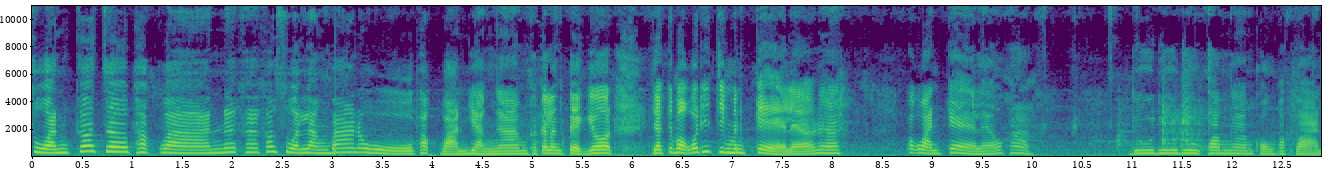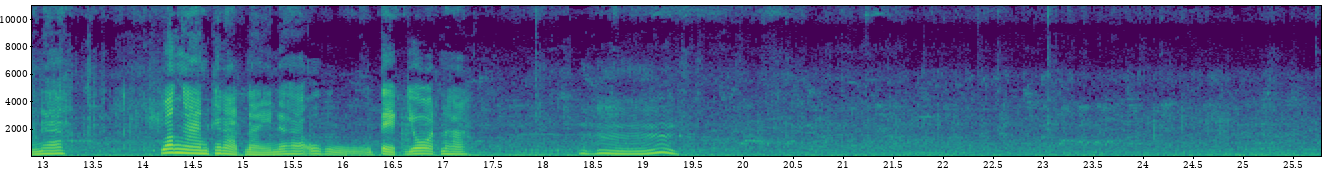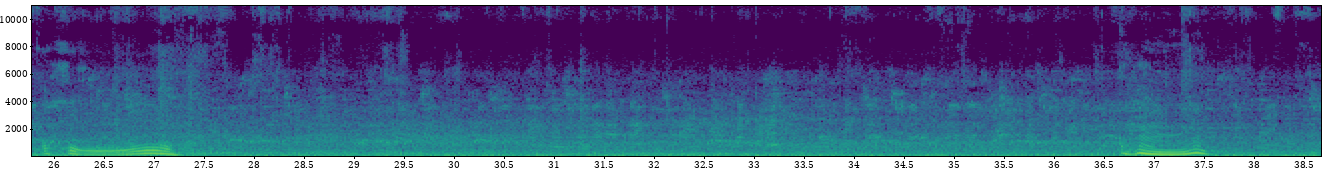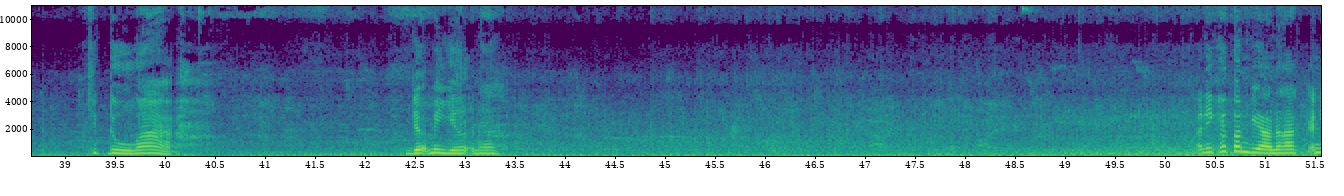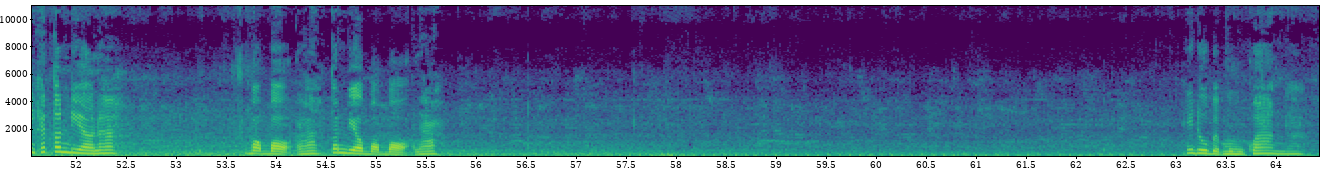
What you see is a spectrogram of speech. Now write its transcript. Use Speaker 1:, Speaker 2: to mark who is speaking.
Speaker 1: สวนก็เจอผักหวานนะคะข้าวสวนหลังบ้านโอ้โหผักหวานอย่างงามค่ะกำลังแตกยอด อยากจะบอกว่าที่จริงมันแก่แล้วนะคะ ผักหวานแก่แล้วค่ะ ดูดูดูความงามของผักหวานนะคะว่างามขนาดไหนนะคะ โอ้โหแตกยอดนะคะอื้อหือโอ้โห อื้อหือ คิดดูว่า เยอะไม่เยอะนะ อันนี้แค่ต้นเดียวนะคะ อันนี้แค่ต้นเดียวนะคะเบาๆนะคะต้นเดียวเบาๆนะคะให้ดูแบบมุมกว้างนะ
